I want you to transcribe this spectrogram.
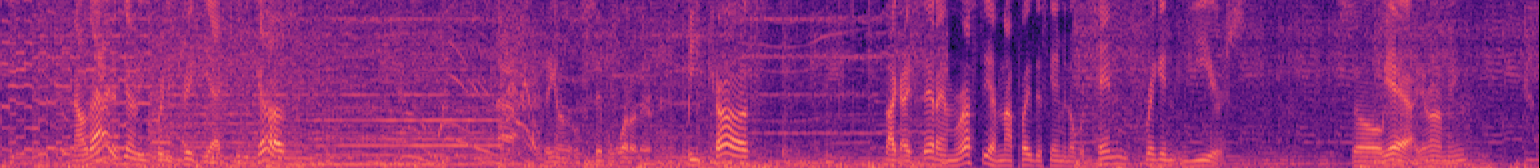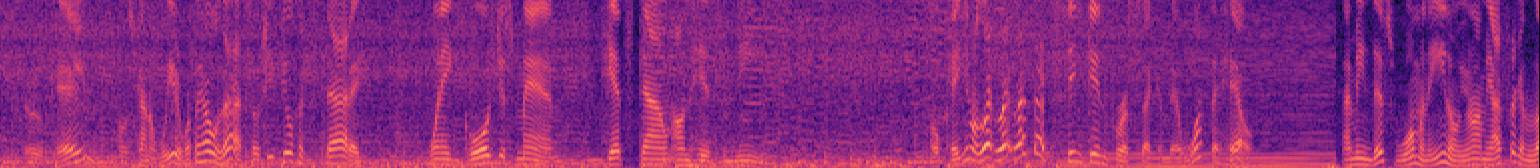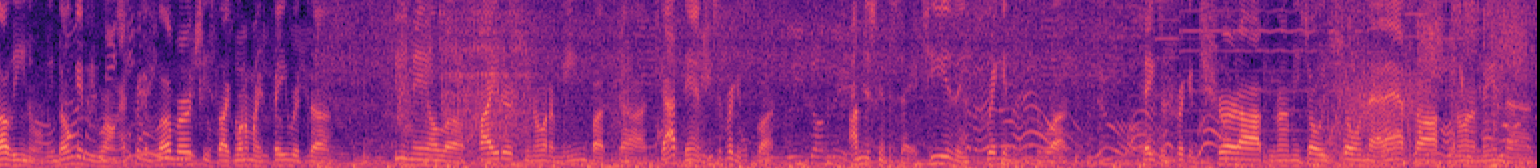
Now that is going to be pretty tricky actually because taking a little sip of water there. Because like I said I'm rusty. I've not played this game in over 10 friggin years. So yeah you know what I mean? Okay that was kind of weird. What the hell was that? So she feels ecstatic when a gorgeous man gets down on his knees. Okay you know let, let, let that sink in for a second there. What the hell I mean, this woman, I-No, you know what I mean? I freaking love I-No. I mean, don't get me wrong. I freaking love her. She's like one of my favorite uh, female uh, fighters, you know what I mean? But uh, goddamn, she's a freaking slut. I'm just going to say it. She is a freaking slut. Takes her freaking shirt off, you know what I mean? She's always showing that ass off, you know what I mean? Uh,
